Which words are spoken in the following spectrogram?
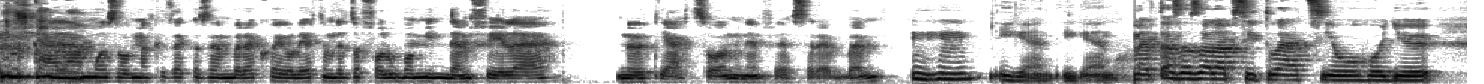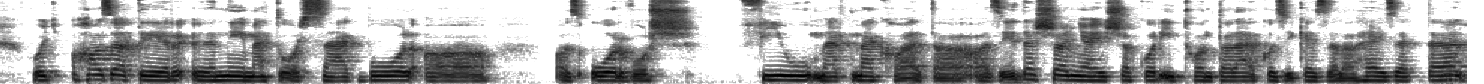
skálán mozognak ezek az emberek, ha jól értem, de ez a faluban mindenféle nőt játszol mindenféle szerepben. Uh-huh, igen, igen. Mert az az alapszituáció, hogy, hogy hazatér Németországból a, az orvos fiú, mert meghalt az édesanyja, és akkor itthon találkozik ezzel a helyzettel.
